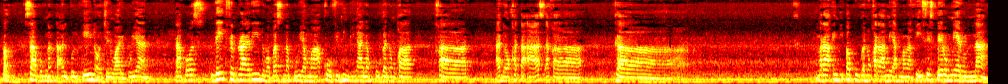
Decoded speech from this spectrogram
pagsabog ng Taal Volcano, January po 'yan. Tapos late February lumabas na po yung mga COVID, hindi nga lang po ganun ka ka ano kataas aka ka mara, hindi pa po ganun karami ang mga cases pero meron na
